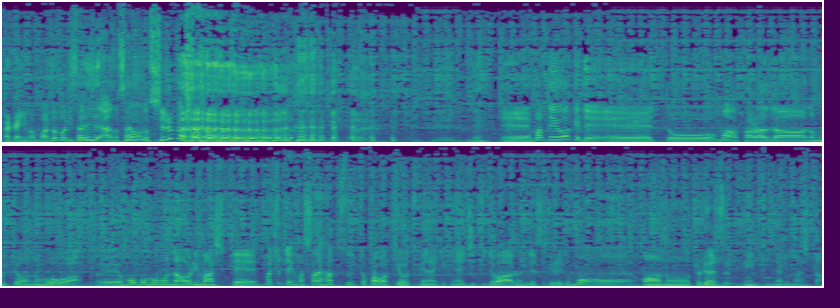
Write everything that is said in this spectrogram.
あかん、今、窓巻き再生、あの、再放送してるからね、ね、えー、まあ、というわけで、えーっと、まあ、体の不調の方は、えーほぼほぼ治りまして、まあ、ちょっと今、再発とかは気をつけないといけない時期ではあるんですけれども、あの、とりあえず元気になりました。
